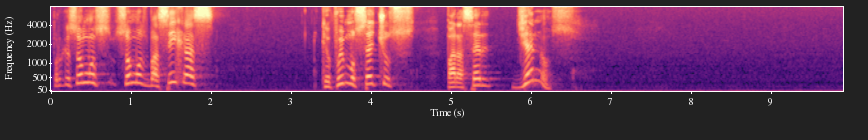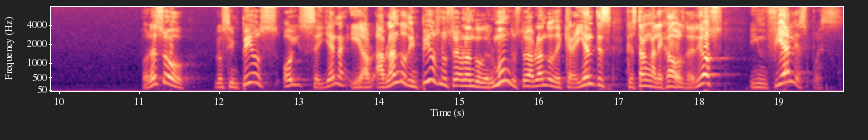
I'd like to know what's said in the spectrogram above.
Porque somos, somos vasijas que fuimos hechos para ser llenos. Por eso los impíos hoy se llenan. Y hablando de impíos, no estoy hablando del mundo, estoy hablando de creyentes que están alejados de Dios, infieles pues.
